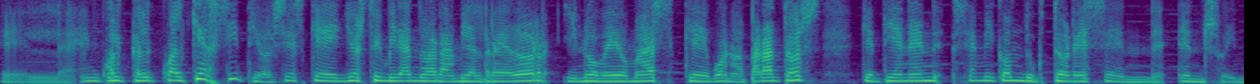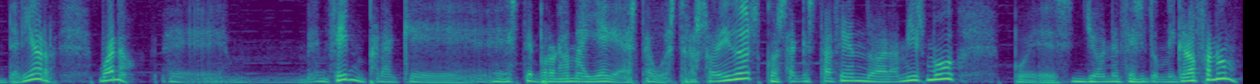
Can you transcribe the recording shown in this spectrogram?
en cualquier sitio. Si es que yo estoy mirando ahora a mi alrededor y no veo más que, bueno, aparatos que tienen semiconductores en, su interior. Bueno, eh, en fin, para que este programa llegue hasta vuestros oídos, cosa que está haciendo ahora mismo, pues yo necesito un micrófono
